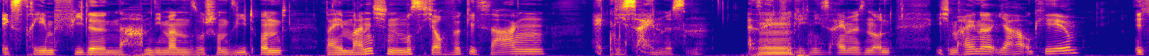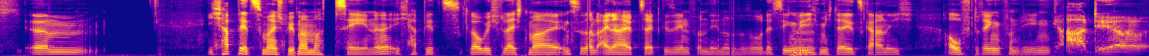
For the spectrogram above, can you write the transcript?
extrem viele Namen, die man so schon sieht. Und bei manchen muss ich auch wirklich sagen, hätte nicht sein müssen. Also hätte Mhm. wirklich nicht sein müssen. Und ich meine, ja, okay, ich, ähm, ich habe jetzt zum Beispiel mal Marseille, ne? Ich habe jetzt, glaube ich, vielleicht mal insgesamt eine Halbzeit gesehen von denen oder so. Deswegen will Mhm. ich mich da jetzt gar nicht aufdrängen von wegen, ja, der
